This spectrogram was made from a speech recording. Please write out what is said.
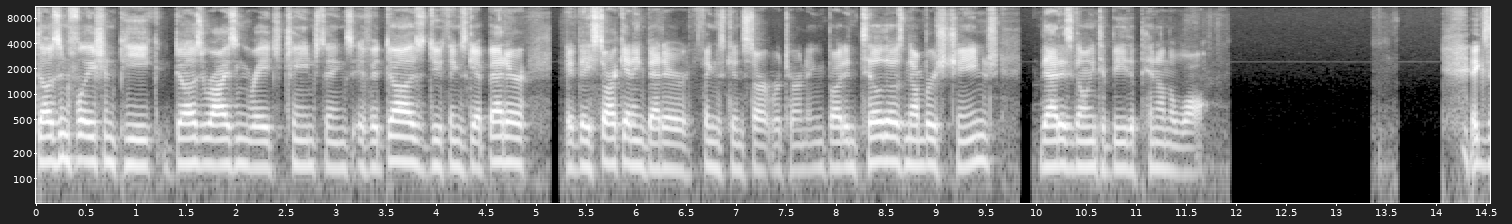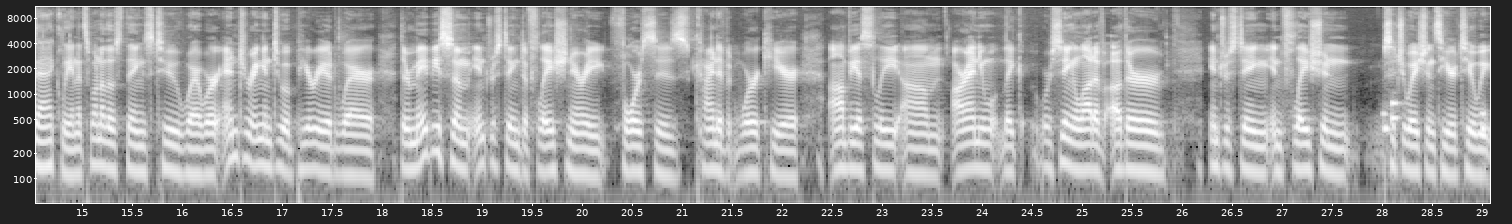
Does inflation peak? Does rising rates change things? If it does, do things get better? If they start getting better, things can start returning. But until those numbers change, that is going to be the pin on the wall. Exactly, and it's one of those things too where we're entering into a period where there may be some interesting deflationary forces kind of at work here. Obviously, um, our annual like we're seeing a lot of other interesting inflation situations here too. We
